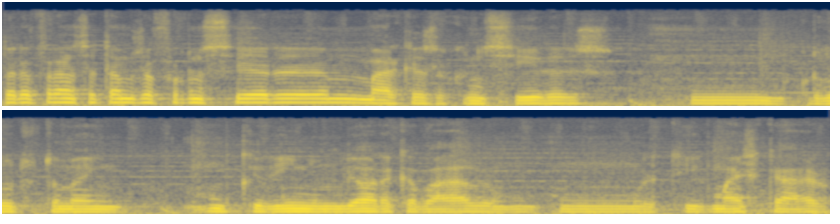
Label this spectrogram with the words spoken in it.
para a França estamos a fornecer um, marcas reconhecidas, um produto também um bocadinho melhor acabado, um, um artigo mais caro.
